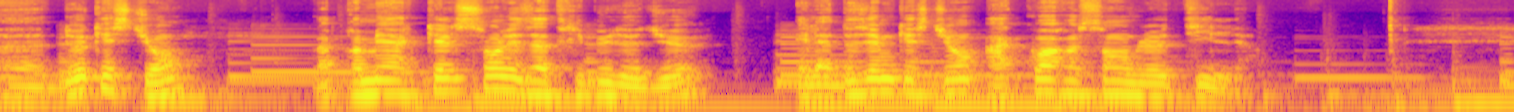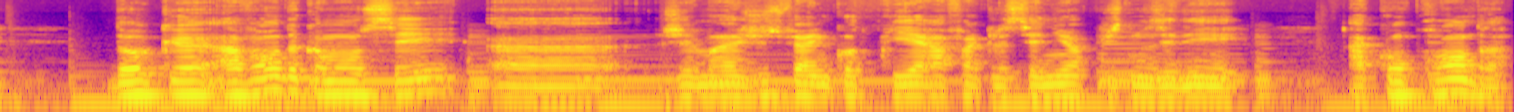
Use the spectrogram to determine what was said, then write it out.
euh, deux questions. La première, quels sont les attributs de Dieu? Et la deuxième question, à quoi ressemble-t-il? Donc, euh, avant de commencer, euh, j'aimerais juste faire une courte prière afin que le Seigneur puisse nous aider à comprendre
